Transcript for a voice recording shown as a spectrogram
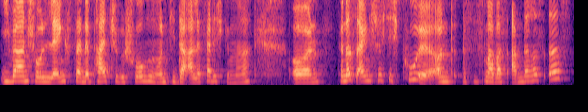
Ivan schon längst seine Peitsche geschwungen und die da alle fertig gemacht. Und ich finde das eigentlich richtig cool und dass es mal was anderes ist.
